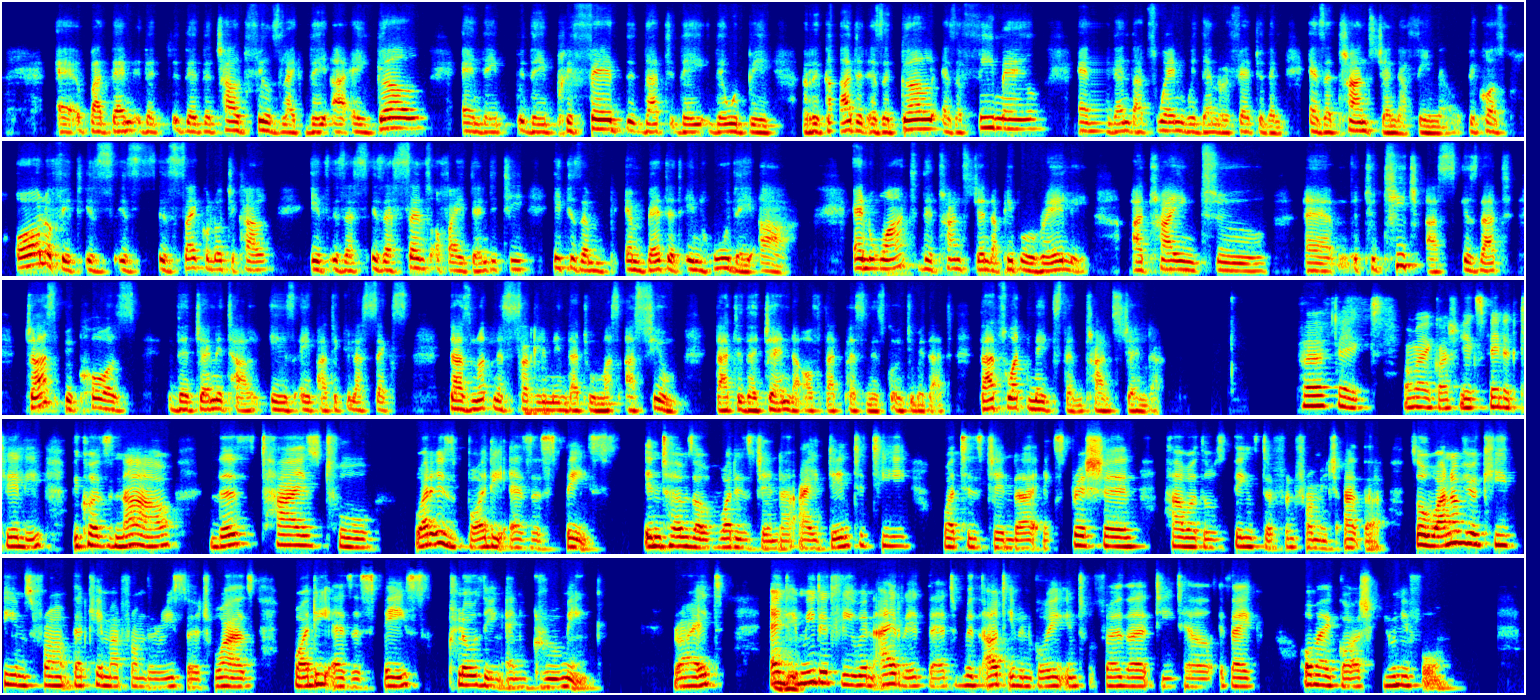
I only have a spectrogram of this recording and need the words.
uh, but then the, the, the child feels like they are a girl and they they preferred that they they would be regarded as a girl as a female and then that's when we then refer to them as a transgender female because all of it is is, is psychological. It is a, is a sense of identity. It is em, embedded in who they are. And what the transgender people really are trying to um, to teach us is that just because the genital is a particular sex does not necessarily mean that we must assume that the gender of that person is going to be that. That's what makes them transgender. Perfect. Oh my gosh, you explained it clearly because now this ties to what is body as a space in terms of what is gender identity, what is gender expression, how are those things different from each other. So one of your key themes from that came out from the research was body as a space, clothing and grooming, right? And mm-hmm. immediately when I read that, without even going into further detail, it's like, oh my gosh, uniform.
